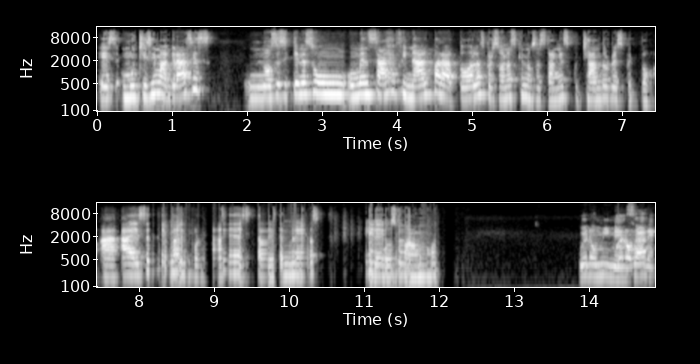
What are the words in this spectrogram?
Es, muchísimas gracias. No sé si tienes un, mensaje final para todas las personas que nos están escuchando respecto a, a ese tema, la importancia de establecer metas en el negocio Bueno, mi mensaje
